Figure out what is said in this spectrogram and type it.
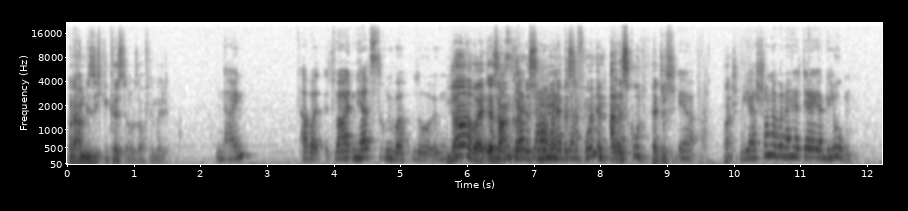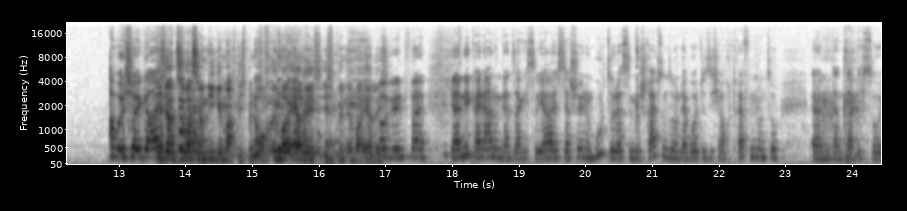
Oder haben die sich geküsst oder so auf dem Bild. Nein. Aber es war halt ein Herz drüber, so irgendwie. Ja, aber hätte er sagen können, ja, ist nur meine ja, beste. Freundin, alles gut. Hätte ich, Ja. weißt? Ja, schon, aber dann hätte er ja gelogen. Aber ist schon egal. Ich habe sowas noch nie gemacht, ich bin auch immer ehrlich. Ich bin immer ehrlich. Auf jeden Fall. Ja, nee, keine Ahnung. Dann sage ich so, ja, ist ja schön und gut, so dass du mir schreibst und so. Und er wollte sich auch treffen und so. Ähm, dann sage ich so,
